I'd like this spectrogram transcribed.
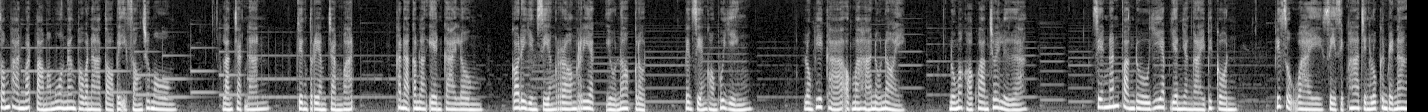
สมภารวัดป่ามะม่วงนั่งภาวนาต่อไปอีกสองชั่วโมง หลังจากนั้นจึงเตรียมจำวัด ขณะกำลังเอนกายลง ก็ได้ยินเสียงร้องเรียกอยู่นอกกรด เป็นเสียงของผู้หญิงหลวงพี่ขาออกมาหาหนูหน่อย หนูมาขอความช่วยเหลือ เสียงนั้นฟังดูเยียบเย็นยังไงพี่กล ภิกษุวัย 45 จึงลุกขึ้นไปนั่ง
